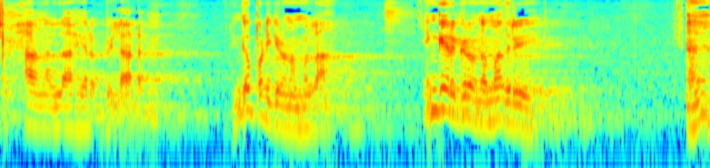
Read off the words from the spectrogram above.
சுஹான் அல்லாஹி ரபில் ஆலமி எங்கே படிக்கிறோம் நம்மெல்லாம்? எங்கே இருக்கிறோம் இந்த மாதிரி? அஹ்?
